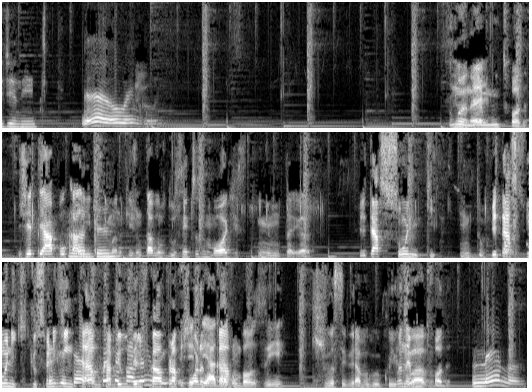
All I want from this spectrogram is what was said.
de elite. É, eu lembro. Sim, Mano, é muito foda. GTA Apocalipse, Foda. mano, que juntava uns 200 mods em um, tá ligado? GTA Sonic. Muito GTA foda. Sonic, que o Sonic GTA entrava, o cabelo dele ficava pra fora GTA do carro. Dragon Ball Z, que você virava o Goku e Mano, é voava. muito foda. Né, mano?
